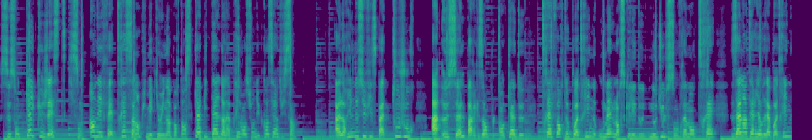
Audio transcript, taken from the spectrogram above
Ce sont quelques gestes qui sont en effet très simples mais qui ont une importance capitale dans la prévention du cancer du sein. Alors ils ne suffisent pas toujours à eux seuls, par exemple en cas de très forte poitrine ou même lorsque les nodules sont vraiment très à l'intérieur de la poitrine,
